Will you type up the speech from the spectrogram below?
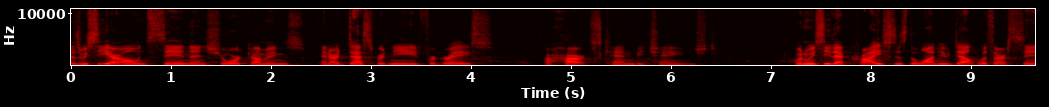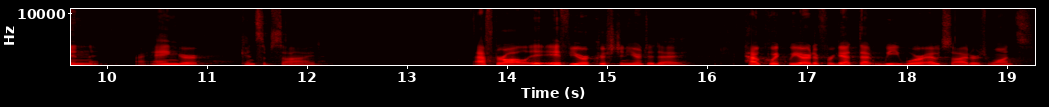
As we see our own sin and shortcomings and our desperate need for grace, our hearts can be changed. When we see that Christ is the one who dealt with our sin, our anger can subside. After all, if you're a Christian here today, how quick we are to forget that we were outsiders once.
